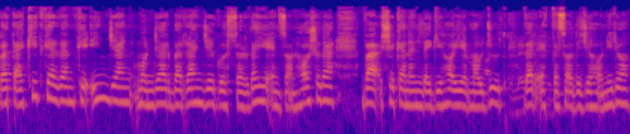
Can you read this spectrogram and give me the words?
و تاکید کردند که این جنگ منجر به رنج گسترده انسان ها شده و شکنندگی های موجود در اقتصاد جهانی را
